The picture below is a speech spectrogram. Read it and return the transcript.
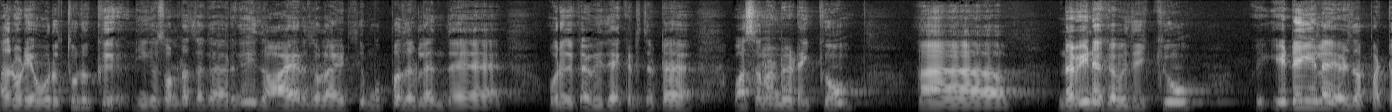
அதனுடைய ஒரு துணுக்கு நீங்கள் சொல்கிறதுக்காக இது ஆயிரத்தி தொள்ளாயிரத்தி முப்பதில் இந்த ஒரு கவிதை. கிட்டத்தட்ட வசன நடைக்கும் நவீன கவிதைக்கும் இடையில் எழுதப்பட்ட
